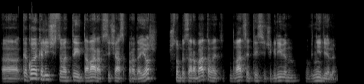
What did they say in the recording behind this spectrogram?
а, какое количество ты товаров сейчас продаешь, чтобы зарабатывать 20 тысяч гривен в неделю?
